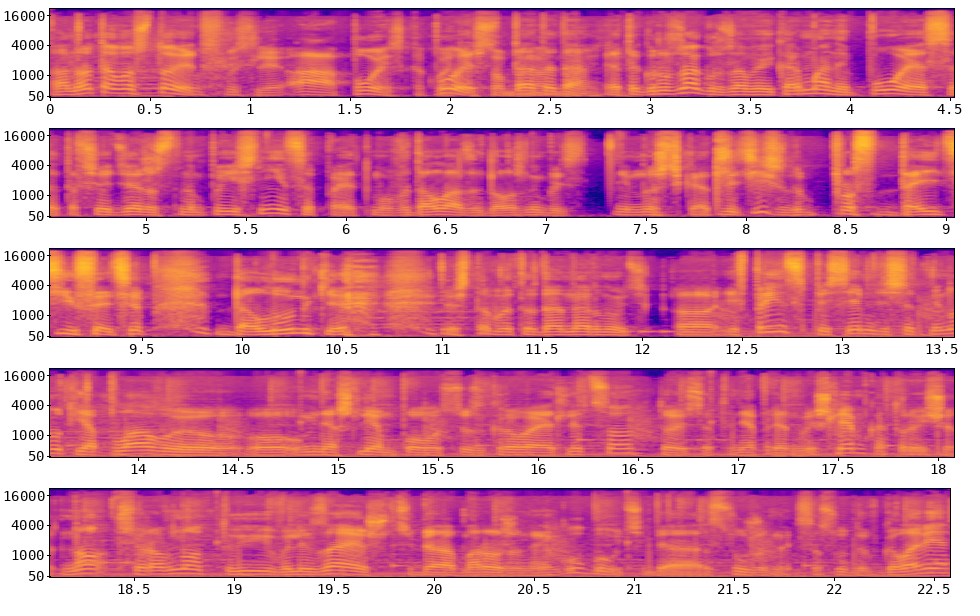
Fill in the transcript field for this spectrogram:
оно того Ну, стоит. в смысле, а, пояс какой-то, Пояс, чтобы да-да-да. Это груза, грузовые карманы, пояс, это все держится на пояснице, поэтому водолазы должны быть немножечко атлетичны, чтобы просто дойти с этим до лунки, и чтобы туда нырнуть. Э, И, в принципе, 70 минут я плаваю, э, у меня шлем полностью закрывает лицо, то есть это неопреновый шлем, который еще... Но все равно ты вылезаешь, у тебя обмороженные губы, у тебя суженные сосуды в голове,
